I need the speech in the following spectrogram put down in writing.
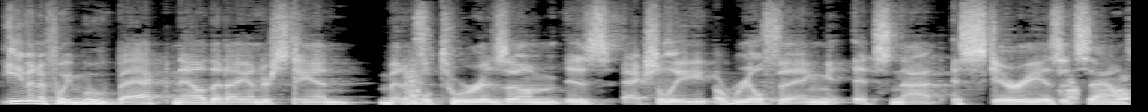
Even if we move back, now that I understand medical tourism is actually a real thing, it's not as scary as it sounds.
